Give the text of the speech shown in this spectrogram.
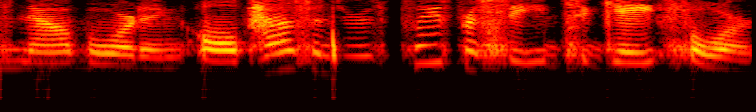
is now boarding. All passengers, please proceed to gate 4.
